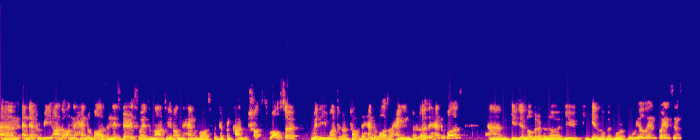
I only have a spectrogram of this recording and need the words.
Um, and that would be either on the handlebars, and there's various ways of mounting it on the handlebars for different kinds of shots as well. So whether you want it on top of the handlebars or hanging below the handlebars, um, gives you a little bit of a lower view. You can get a little bit more of the wheel in, for instance,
